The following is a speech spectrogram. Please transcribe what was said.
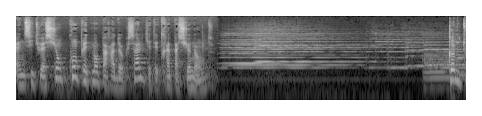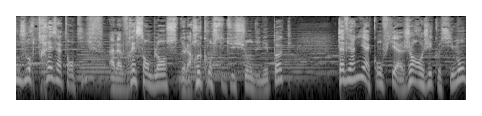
à une situation complètement paradoxale qui était très passionnante. Comme toujours très attentif à la vraisemblance de la reconstitution d'une époque, Tavernier a confié à Jean-Roger Cossimon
